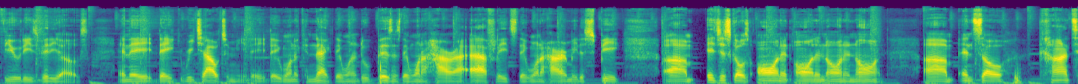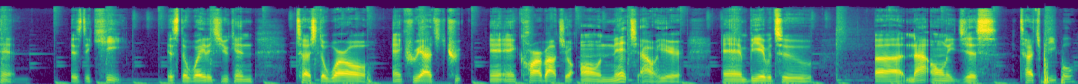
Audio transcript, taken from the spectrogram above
view these videos and they they reach out to me. They they want to connect. They want to do business. They want to hire our athletes. They want to hire me to speak. Um, it just goes on and on and on and on. Um, and so, content is the key. It's the way that you can touch the world and create and, and carve out your own niche out here, and be able to uh, not only just touch people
